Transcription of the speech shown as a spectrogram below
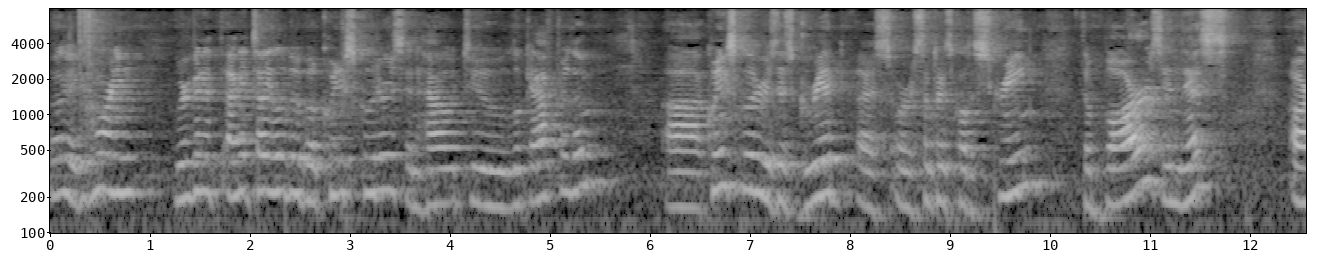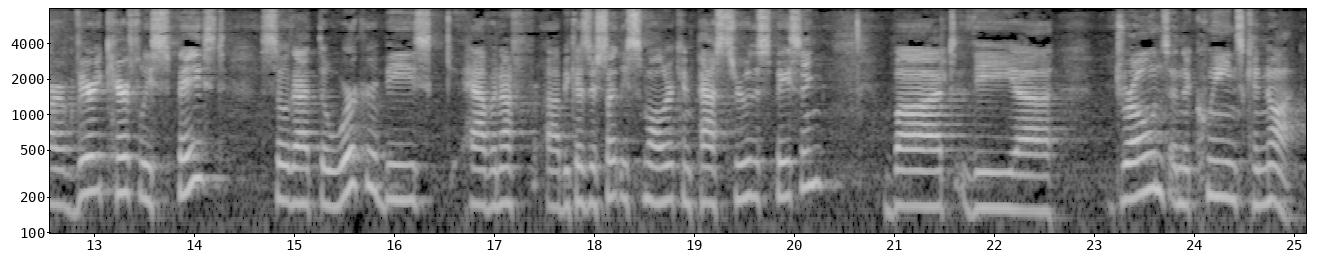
Okay, good morning. We're gonna, I'm gonna tell you a little bit about queen excluders and how to look after them. Uh, queen excluder is this grid, uh, or sometimes called a screen. The bars in this are very carefully spaced so that the worker bees have enough, uh, because they're slightly smaller, can pass through the spacing, but the uh, drones and the queens cannot.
